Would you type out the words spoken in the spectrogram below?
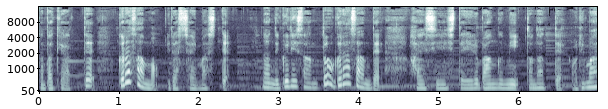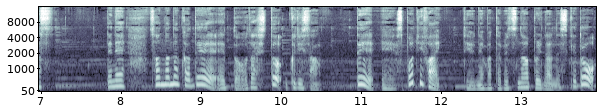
なだけあって、グラさんもいらっしゃいまして、なんでグリさんとグラさんで配信している番組となっております。でね、そんな中で、えっと、私とグリさんで、えー、Spotify っていうね、また別のアプリなんですけど、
